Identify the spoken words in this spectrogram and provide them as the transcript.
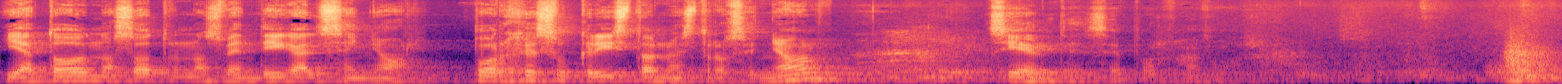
y a todos nosotros nos bendiga el Señor. Por Jesucristo nuestro Señor. Siéntense, por favor.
